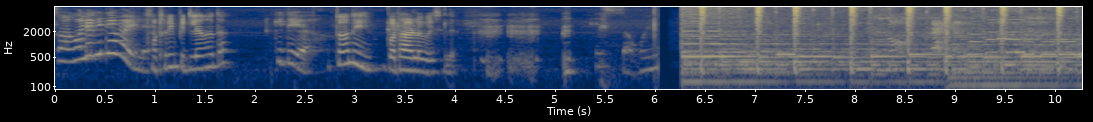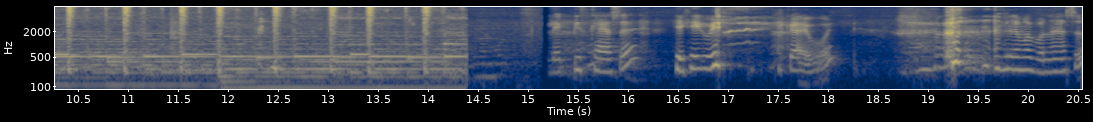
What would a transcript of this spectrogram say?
ছাগলী কেতিয়া মাৰিলে? অথনি পিটিলে নহয় তাক। কেতিয়া? তই নি পথাৰলৈ গৈছিলে। ছাগলী। লেগ পিচ খাই আছে। শেষেই কৰি খাই বৈ। এইফালে মই বনাই আছোঁ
